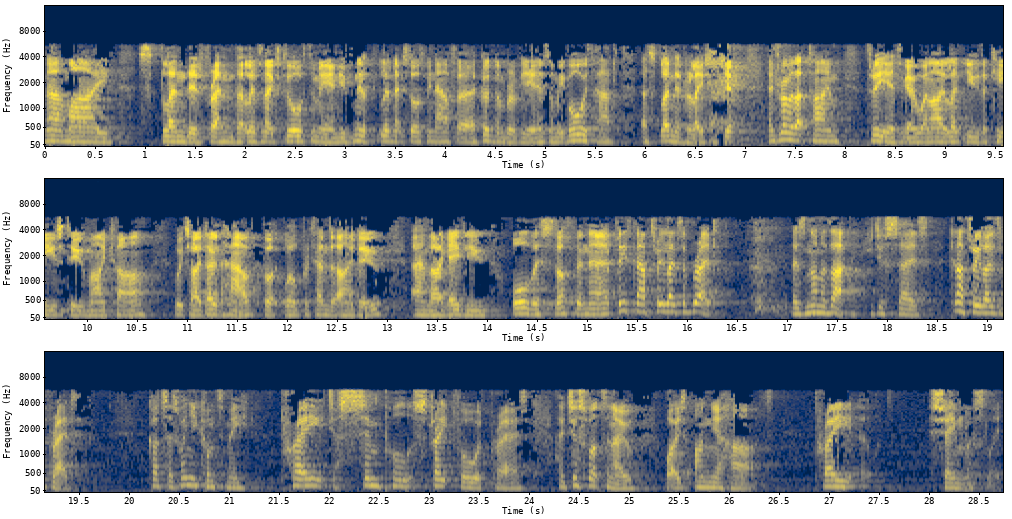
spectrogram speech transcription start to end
now my splendid friend that lives next door to me, and you've lived next door to me now for a good number of years, and we've always had a splendid relationship. And do you remember that time three years ago when I lent you the keys to my car which I don't have, but we'll pretend that I do, and I gave you all this stuff, and uh, please can I have three loaves of bread? There's none of that. He just says, Can I have three loaves of bread? God says, When you come to me, pray just simple, straightforward prayers. I just want to know what is on your heart. Pray shamelessly.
